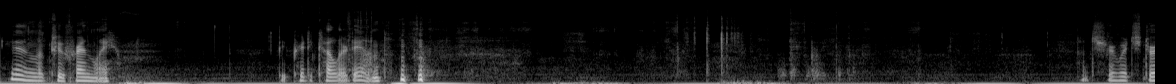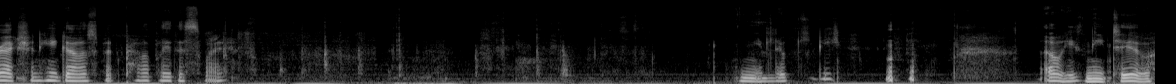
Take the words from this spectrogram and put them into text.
he didn't look too friendly be pretty colored in. Not sure which direction he goes, but probably this way. Hello, kitty. oh, he's neat too.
